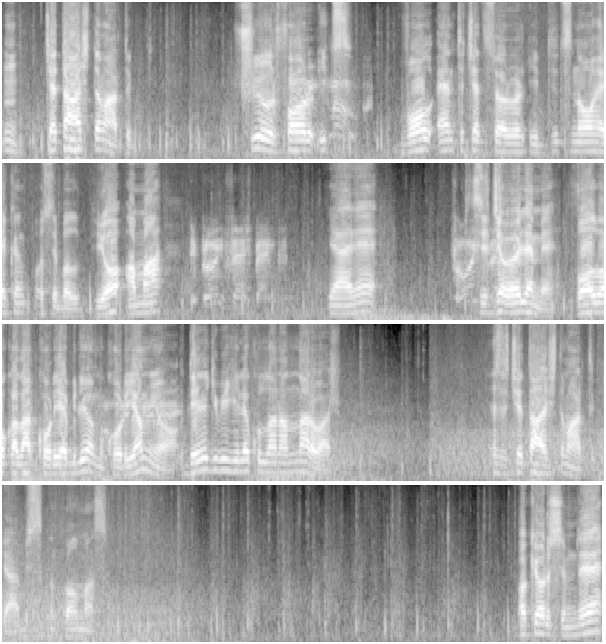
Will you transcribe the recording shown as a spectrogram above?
Hı, chat'i açtım artık. Sure for its wall anti-chat server it is no hacking possible diyor ama yani sizce öyle mi? Volvo kadar koruyabiliyor mu? Koruyamıyor. Deli gibi hile kullananlar var. Neyse chat'i açtım artık ya bir sıkıntı olmaz. Bakıyoruz şimdi.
